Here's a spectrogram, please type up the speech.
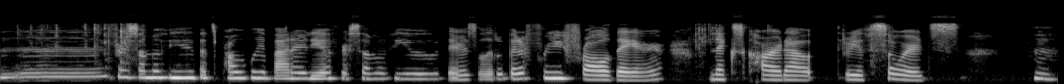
Mm, for some of you that's probably a bad idea. For some of you there's a little bit of free for all there. Next card out three of swords. Hmm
